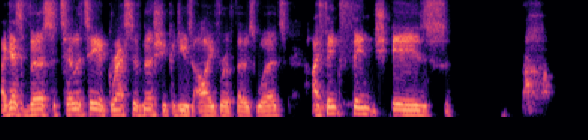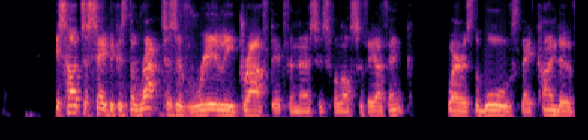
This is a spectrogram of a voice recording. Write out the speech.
I guess versatility, aggressiveness. You could use either of those words. I think Finch is. It's hard to say because the Raptors have really drafted for Nurse's philosophy. I think, whereas the Wolves, they've kind of.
